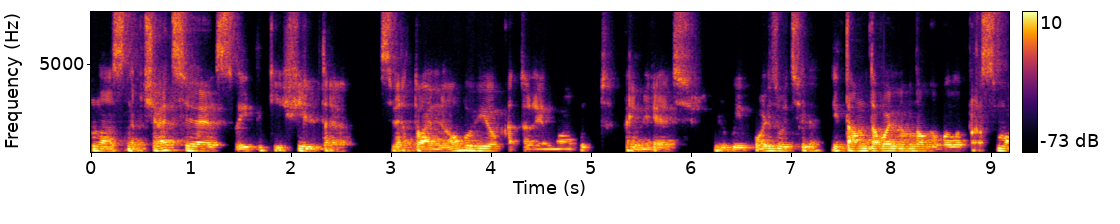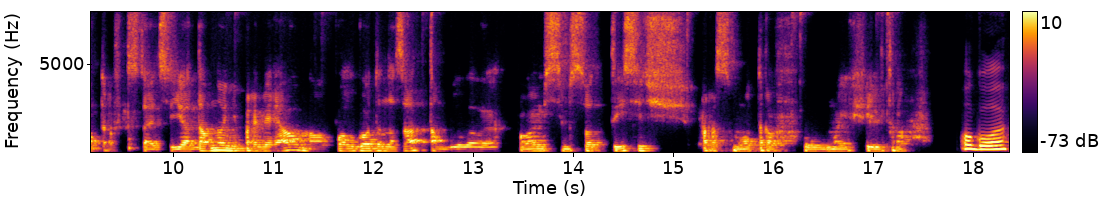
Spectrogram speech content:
на Snapchat свои такие фильтры с виртуальной обувью, которые могут примерять любые пользователи. И там довольно много было просмотров, кстати. Я давно не проверял, но полгода назад там было, по-моему, 700 тысяч просмотров у моих фильтров. Ого.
